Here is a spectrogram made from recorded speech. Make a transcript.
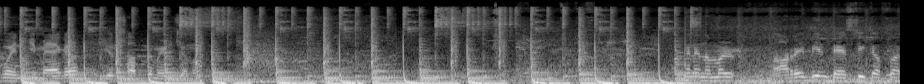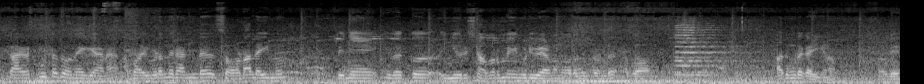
അപ്പോൾ എനിക്ക് മേഘ ഈ ഒരു ഷർട്ട് മേടിച്ചു തന്നു. നമ്മൾ അറേബ്യൻ ടേസ്റ്റി കഫ കഴക്കൂട്ടത്ത് വന്നേക്കാണ് അപ്പോൾ ഇവിടെ നിന്ന് രണ്ട് സോഡ ലൈമും പിന്നെ ഇവക്ക് ഒരു ഷവർമയും കൂടി വേണമെന്ന് പറഞ്ഞിട്ടുണ്ട്. അപ്പോൾ അതും കൂടെ കഴിക്കണം. ഓക്കെ?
